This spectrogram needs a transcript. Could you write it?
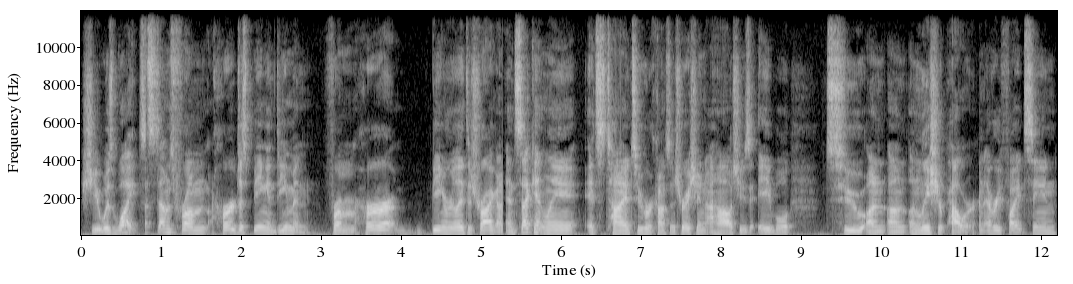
she was white. That stems from her just being a demon, from her being related to Trigon. And secondly, it's tied to her concentration and how she's able to un un unleash your power. In every fight scene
